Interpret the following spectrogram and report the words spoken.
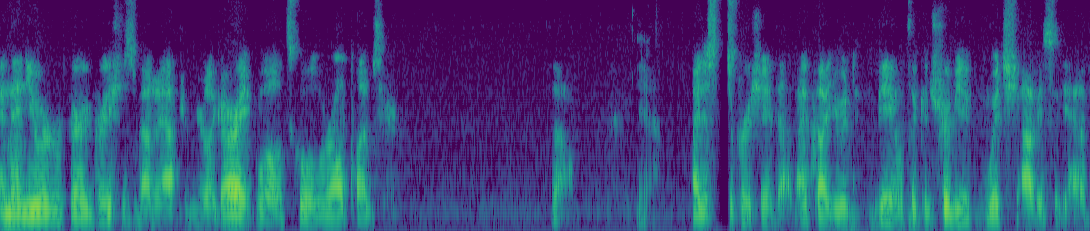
And then you were very gracious about it after, and you're like, all right, well, it's cool. We're all plebs here. So, yeah, I just appreciate that. I thought you would be able to contribute, which obviously you have.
